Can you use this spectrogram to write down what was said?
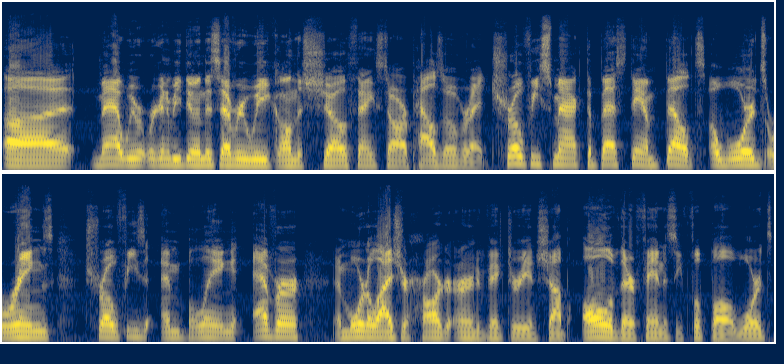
Uh, Matt, we're, we're going to be doing this every week on the show thanks to our pals over at Trophy Smack, the best damn belts, awards, rings, trophies, and bling ever. Immortalize your hard earned victory and shop all of their fantasy football awards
